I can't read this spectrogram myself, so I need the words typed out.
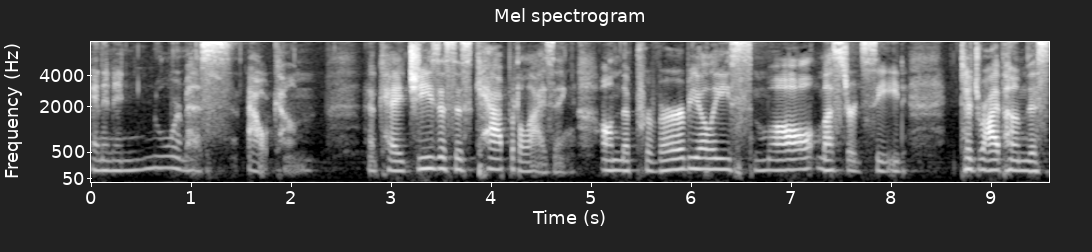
and an enormous outcome. Okay, Jesus is capitalizing on the proverbially small mustard seed to drive home this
